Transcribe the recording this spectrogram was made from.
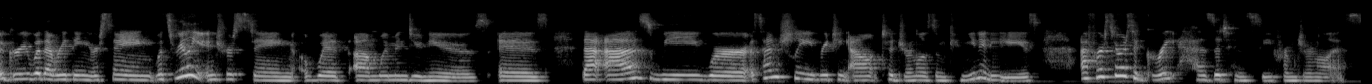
agree with everything you're saying. What's really interesting with um, Women Do News is that as we were essentially reaching out to journalism communities, at first there was a great hesitancy from journalists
